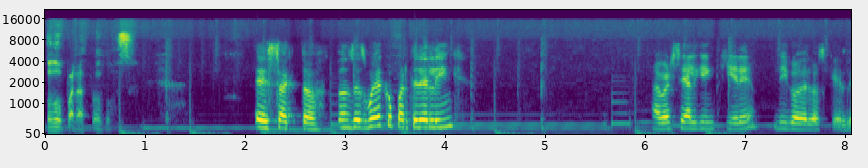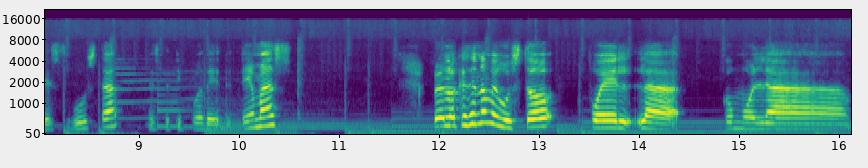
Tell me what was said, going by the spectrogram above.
Todo para todos. Exacto. Entonces voy a compartir el link. A ver si alguien quiere, digo, de los que les gusta este tipo de, de temas. Pero lo que sí no me gustó fue la, como la,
